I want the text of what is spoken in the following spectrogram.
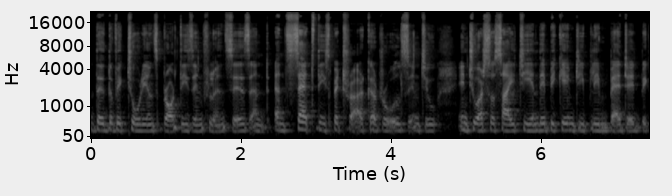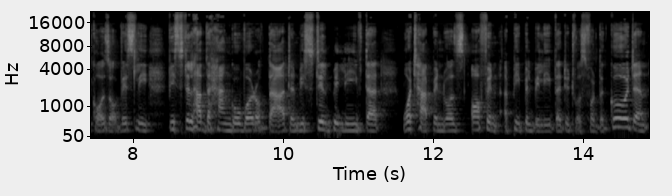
the, the Victorians brought these influences and, and set these patriarchal roles into, into our society and they became deeply embedded because obviously we still have the hangover of that and we still believe that what happened was often uh, people believe that it was for the good and,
